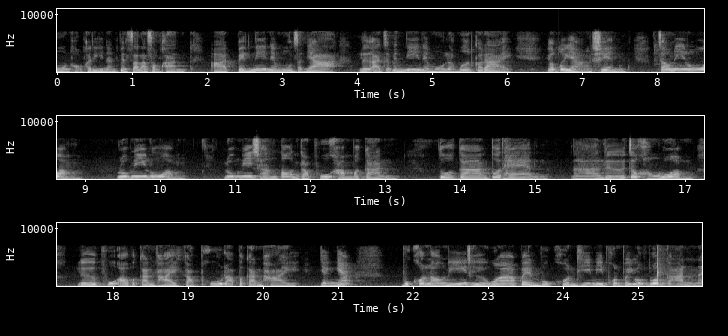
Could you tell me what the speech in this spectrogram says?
มูลของคดีนั้นเป็นสาระสำคัญ อาจเป็นหนี้ในมูลสัญญา หรืออาจจะเป็นหนี้ในมูลละเมิดก็ได้ ยกตัวอย่างเช่น เจ้าหนี้ร่วม ลูกหนี้ร่วม ลูกหนี้ชั้นต้นกับผู้ค้ำประกัน ตัวการตัวแทน นะคะหรือเจ้าของร่วม หรือผู้เอาประกันภัยกับผู้รับประกันภัย อย่างเงี้ยบุคคลเหล่านี้ถือว่าเป็นบุคคลที่มีผลประโยชน์ร่วมกันใน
